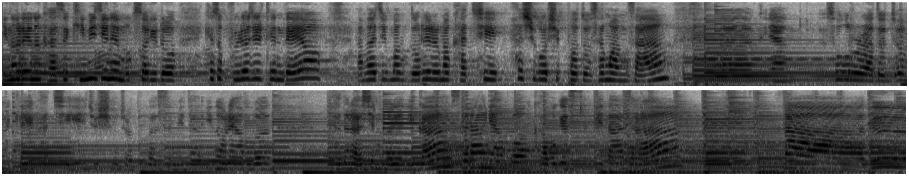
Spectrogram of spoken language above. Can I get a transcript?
이 노래는 가수 김희진의 목소리로 계속 불려질 텐데요. 아마 지금 막 노래를 막 같이 하시고 싶어도 상황상 아, 그냥 속으로라도 좀 이렇게 같이 해주시면 좋을 것 같습니다. 이 노래 한번 다들 아시는 노래니까 사랑에 한번 가보겠습니다. 자, 하나, 둘,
